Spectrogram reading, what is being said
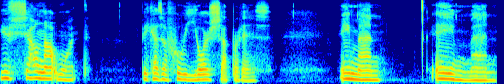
You shall not want because of who your shepherd is. Amen. Amen.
